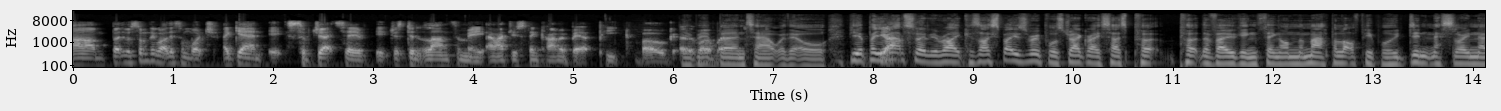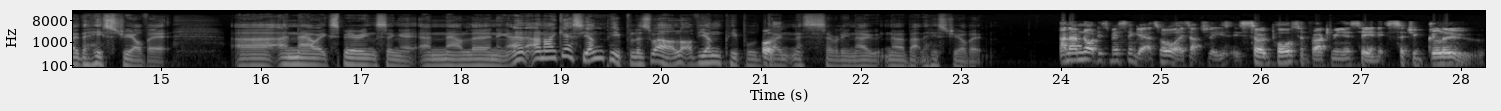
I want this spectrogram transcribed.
Um, but there was something about this one which, again, it's subjective. It just didn't land for me, and I just think I'm a bit at peak vogue at a bit moment. burnt out with it all. But you're Yeah. absolutely right because I suppose RuPaul's Drag Race has put put the voguing thing on the map. A lot of people who didn't necessarily know the history of it uh, are now experiencing it and now learning, and, and I guess young people as well. A lot of young people course. don't necessarily know know about the history of it. and I'm not dismissing it at all. It's actually it's, it's so important for our community, and it's such a glue.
